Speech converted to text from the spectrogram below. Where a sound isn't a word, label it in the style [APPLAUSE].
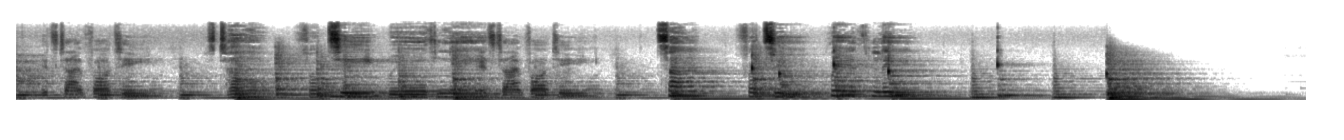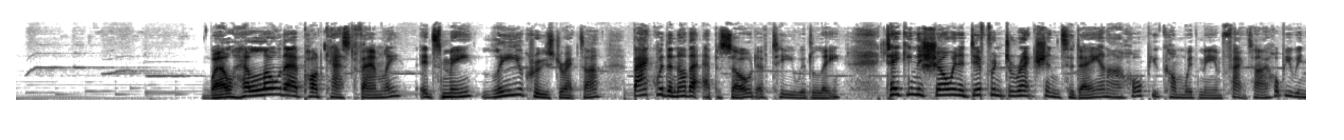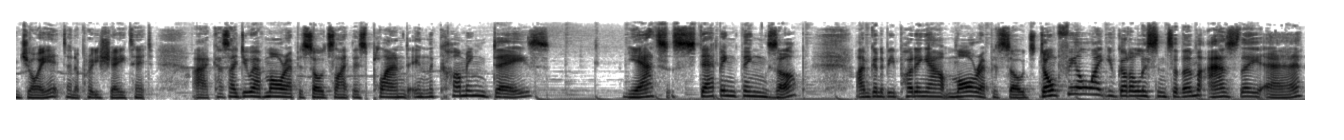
It's time for tea. It's time for tea with Lee. It's time for tea. Time for tea with Lee. Well, hello there, podcast family. It's me, Lee, your cruise director, back with another episode of Tea with Lee, taking the show in a different direction today, and I hope you come with me. In fact, I hope you enjoy it and appreciate it, uh, because I do have more episodes like this planned in the coming days. Yes, stepping things up. I'm going to be putting out more episodes. Don't feel like you've got to listen to them as they air.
